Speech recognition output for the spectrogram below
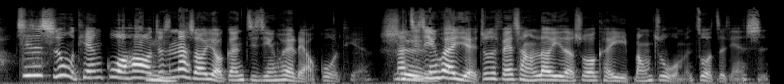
其实十五天过后，嗯就是那时候有跟基金会聊过天，那基金会也就是非常乐意的说可以帮助我们做这件事。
